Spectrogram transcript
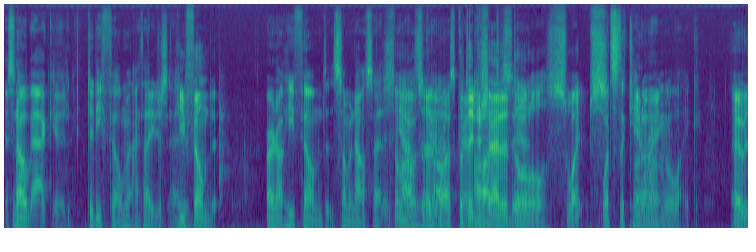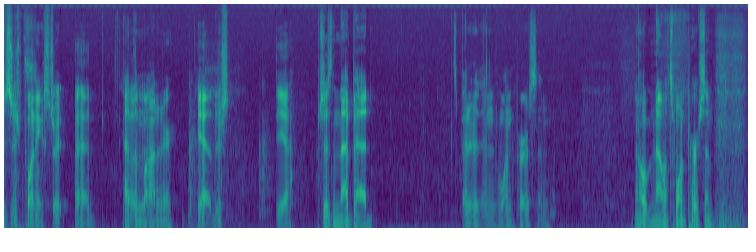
It's No. not that good. Did he film it? I thought he just edited. He filmed it. Or no, he filmed. Someone else edited. Someone yeah, else edited. Oh, but they just added see the it. little swipes. What's the camera um, angle like It was just pointing straight ahead. at the yeah. monitor? Yeah, just yeah. Which isn't that bad. It's better than one person. I hope now it's one person.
